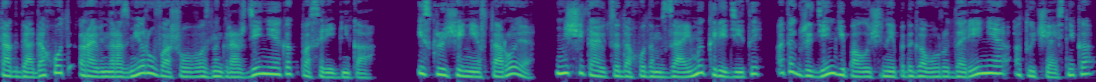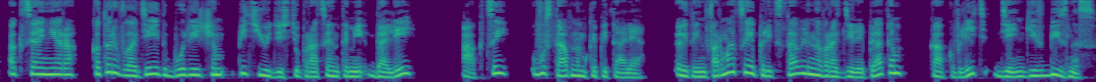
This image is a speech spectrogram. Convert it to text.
Тогда доход равен размеру вашего вознаграждения как посредника. Исключение второе не считаются доходом займы, кредиты, а также деньги, полученные по договору дарения от участника, акционера, который владеет более чем 50% долей, акций в уставном капитале. Эта информация представлена в разделе 5 «Как влить деньги в бизнес».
